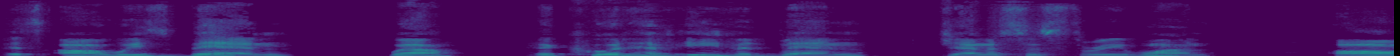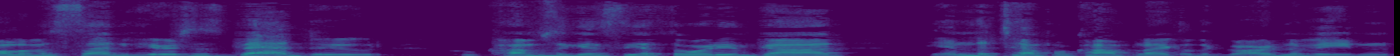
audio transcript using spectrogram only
It's always been, well, it could have even been Genesis 3 1. All of a sudden, here's this bad dude who comes against the authority of God in the temple complex of the Garden of Eden,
